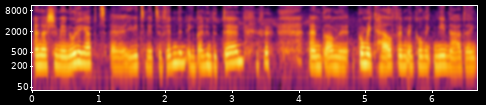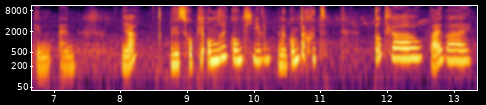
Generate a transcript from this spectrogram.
En als je mij nodig hebt, uh, je weet mij te vinden. Ik ben in de tuin. en dan kom ik helpen en kom ik mee nadenken. En ja, u een schopje onder uw kont geven. En dan komt dat goed. Tot gauw. Bye bye.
